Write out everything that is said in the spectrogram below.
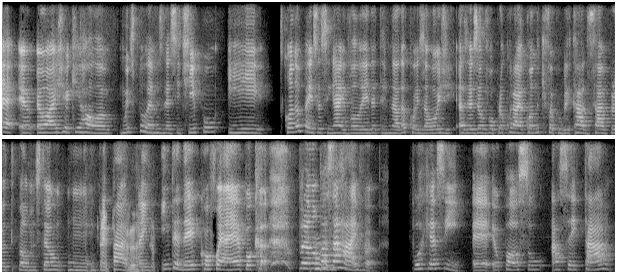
É, eu, eu acho que rola muitos problemas desse tipo e quando eu penso assim, ah, eu vou ler determinada coisa hoje, às vezes eu vou procurar quando que foi publicado, sabe? Pra eu pelo menos ter um, um- um preparo pra en- entender qual foi a época, pra eu não passar raiva. Porque assim, é, eu posso aceitar,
